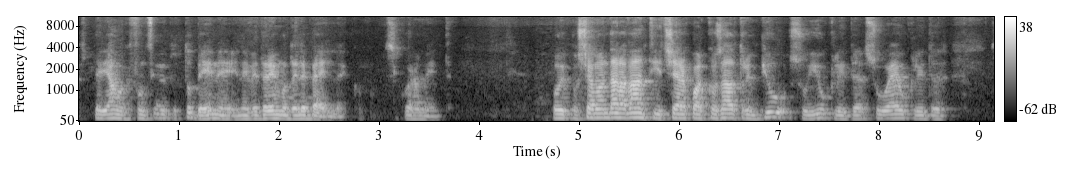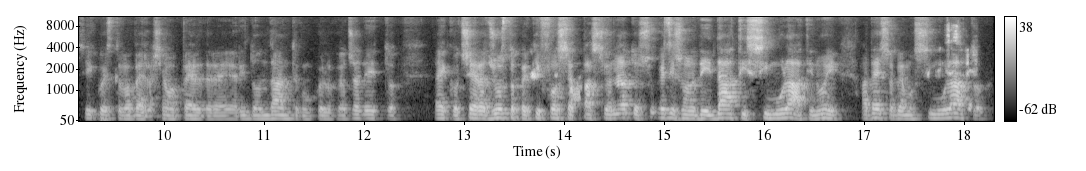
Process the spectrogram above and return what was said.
speriamo che funzioni tutto bene e ne vedremo delle belle, ecco, sicuramente. Poi possiamo andare avanti, c'era qualcos'altro in più su Euclid, su Euclid, sì, questo vabbè, lasciamo perdere, è ridondante con quello che ho già detto. Ecco, c'era giusto per chi fosse appassionato, su, questi sono dei dati simulati, noi adesso abbiamo simulato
